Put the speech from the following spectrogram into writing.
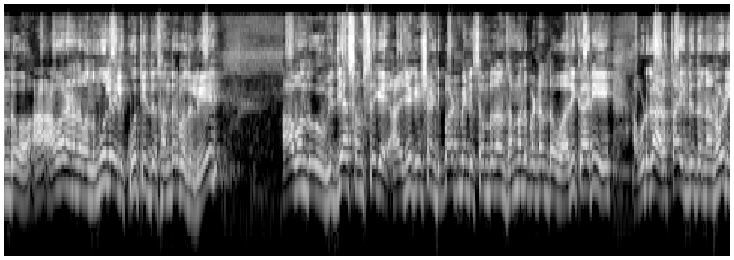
ಒಂದು ಆವರಣದ ಒಂದು ಮೂಲೆಯಲ್ಲಿ ಕೂತಿದ್ದ ಸಂದರ್ಭದಲ್ಲಿ ಆ ಒಂದು ವಿದ್ಯಾಸಂಸ್ಥೆಗೆ, ಆ ಎಜುಕೇಷನ್ ಡಿಪಾರ್ಟ್ಮೆಂಟಿಗೆ ಸಂಬಂಧ ಸಂಬಂಧಪಟ್ಟಂಥ ಅಧಿಕಾರಿ ಆ ಹುಡುಗ ಅಳ್ತಾ ಇದ್ದಿದ್ದನ್ನು ನೋಡಿ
